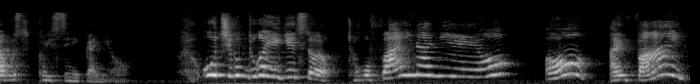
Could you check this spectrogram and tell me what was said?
라고 쓰여 있으니까요. 오, 지금 누가 얘기했어요? 저거 fine 아니에요? 어, I'm fine.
